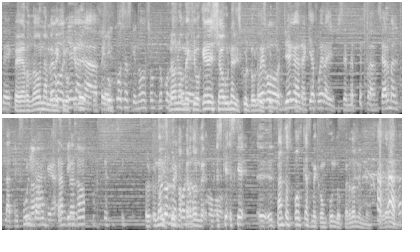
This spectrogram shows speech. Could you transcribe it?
de- Perdóname, me luego equivoqué llegan de, a pedir show. cosas que no son no No, me equivoqué de show, una disculpa, una Luego disculpa. llegan aquí afuera y se, me, se arma la trifulca No, que aquí andan- no. Una no los disculpa, perdón. me- es que, es que eh, tantos podcasts me confundo, perdónenme, perdónenme.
